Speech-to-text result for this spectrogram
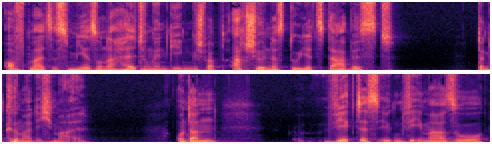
oftmals ist mir so eine Haltung entgegengeschwappt, ach schön, dass du jetzt da bist, dann kümmere dich mal. Und dann wirkte es irgendwie immer so,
